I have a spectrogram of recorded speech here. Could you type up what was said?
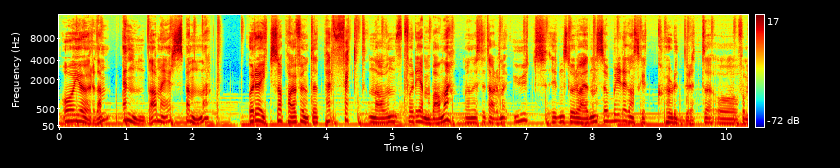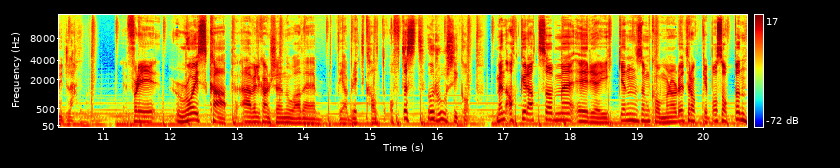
og gjøre dem enda mer spennende. Og Røyksopp har jo funnet et perfekt navn for hjemmebane, men hvis de tar det med ut i den store verden, så blir det ganske kludrete å formidle. Fordi Royce Cop er vel kanskje noe av det de har blitt kalt oftest. Og Rosikopp. Men akkurat som røyken som kommer når du tråkker på soppen,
